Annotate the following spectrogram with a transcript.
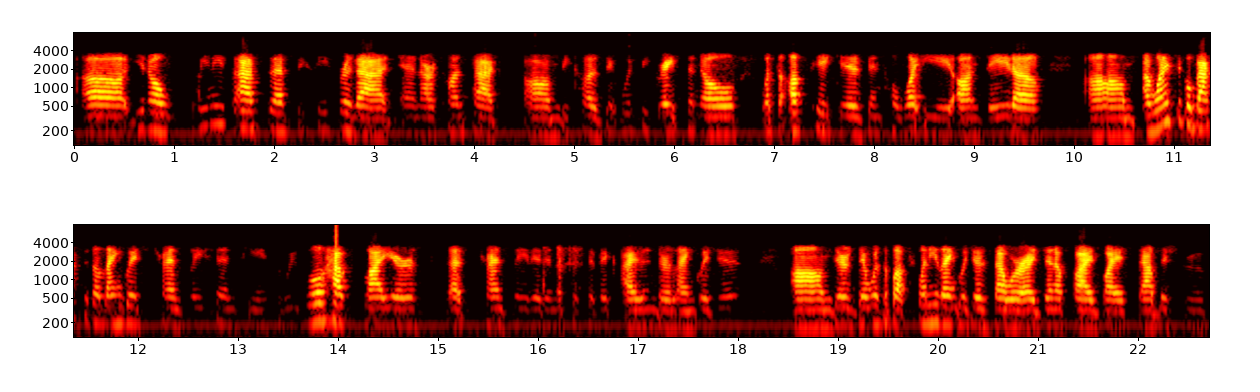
uh, you know, we need to ask the FCC for that and our contacts um, because it would be great to know what the uptake is in Hawaii on data. Um, I wanted to go back to the language translation piece. We will have flyers that's translated in the Pacific Islander languages. Um, there, there was about 20 languages that were identified by established groups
